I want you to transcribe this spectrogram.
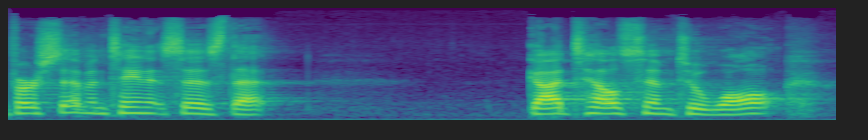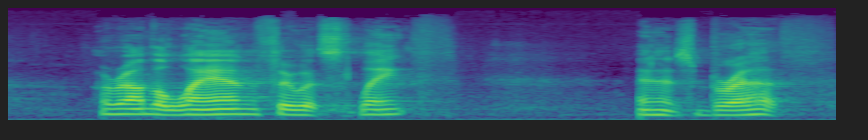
Verse 17, it says that God tells him to walk around the land through its length and its breadth,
